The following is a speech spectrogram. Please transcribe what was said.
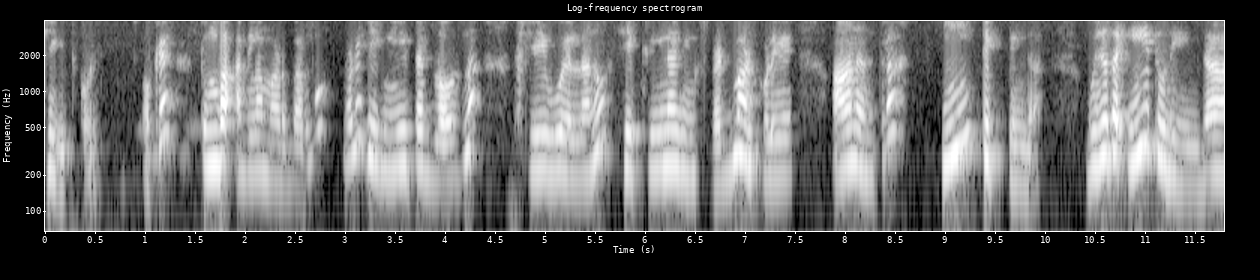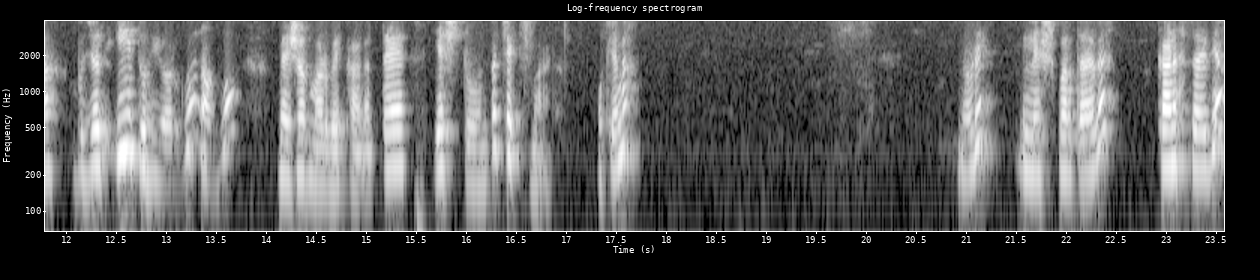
ಹೀಗೆ ಇಟ್ಕೊಳ್ಳಿ. ಓಕೆ ತುಂಬಾ ಅಗಲ ಮಾಡಬಾರ್ದು. ನೋಡಿ ಹೀಗೆ ನೀಟಾಗಿ ಬ್ಲೌಸ್ನ ಸ್ಲೀವು ಎಲ್ಲಾನು ಹೀಗೆ ಕ್ಲೀನಾಗಿ ಹಿಂಗೆ ಸ್ಪ್ರೆಡ್ ಮಾಡ್ಕೊಳ್ಳಿ. ಆ ನಂತರ ಈ ಟಿಪ್ಪಿಂದ, ಭುಜದ ಈ ತುದಿಯಿಂದ, ಭುಜದ ಈ ತುದಿವರೆಗೂ ನಾವು ಮೆಷರ್ ಮಾಡಬೇಕಾಗತ್ತೆ. ಎಷ್ಟು ಅಂತ ಚೆಕ್ ಮಾಡಿ. ಓಕೆನಾ ನೋಡಿ, ಇಲ್ಲಿ ಎಷ್ಟು ಬರ್ತಾ ಇದೆ? ಕಾಣಿಸ್ತಾ ಇದೆಯಾ?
